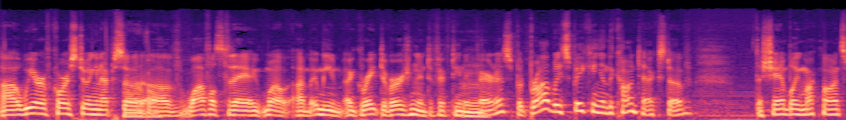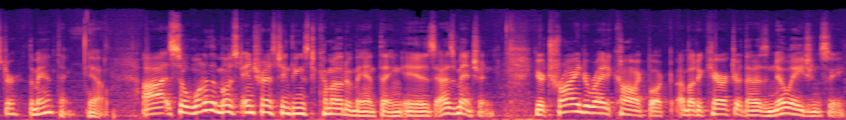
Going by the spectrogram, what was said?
Uh, we are, of course, doing an episode Marvel. of Waffles today. Well, I mean, a great diversion into 15 Mm. in fairness, but broadly speaking, in the context of the shambling muck monster, the Man Thing. Yeah. Uh, so one of the most interesting things to come out of Man Thing is, as mentioned, you're trying to write a comic book about a character that has no agency,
